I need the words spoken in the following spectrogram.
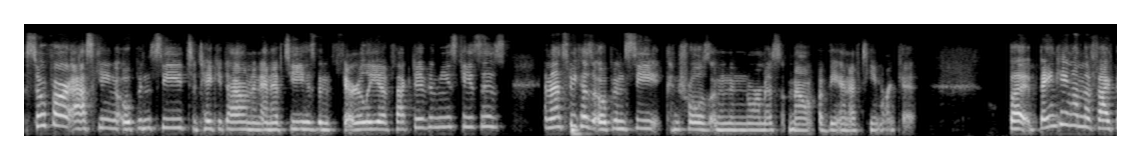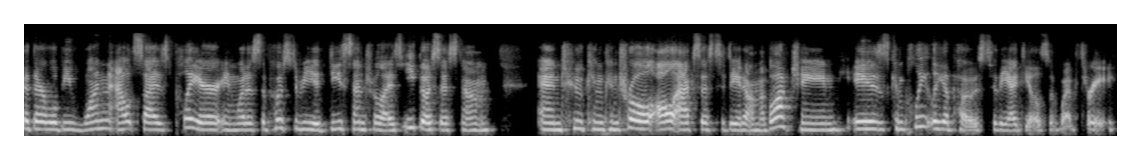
so far asking OpenSea to take it down an NFT has been fairly effective in these cases. And that's because OpenSea controls an enormous amount of the NFT market. But banking on the fact that there will be one outsized player in what is supposed to be a decentralized ecosystem and who can control all access to data on the blockchain is completely opposed to the ideals of Web3.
